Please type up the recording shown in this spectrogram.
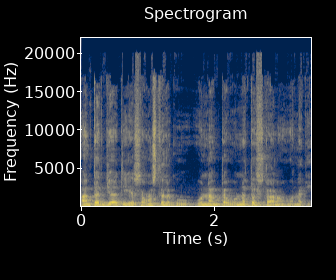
అంతర్జాతీయ సంస్థలకు ఉన్నంత ఉన్నత స్థానం ఉన్నది.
